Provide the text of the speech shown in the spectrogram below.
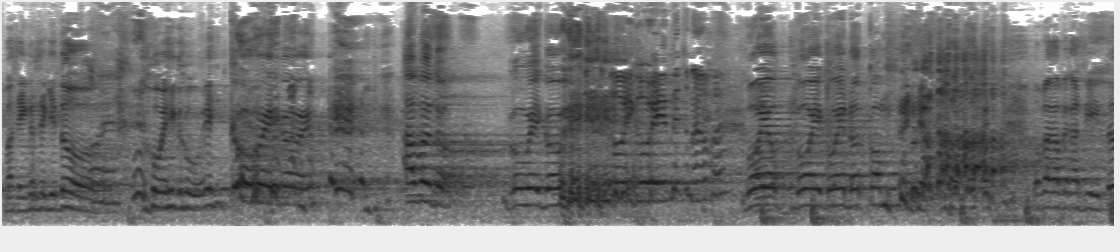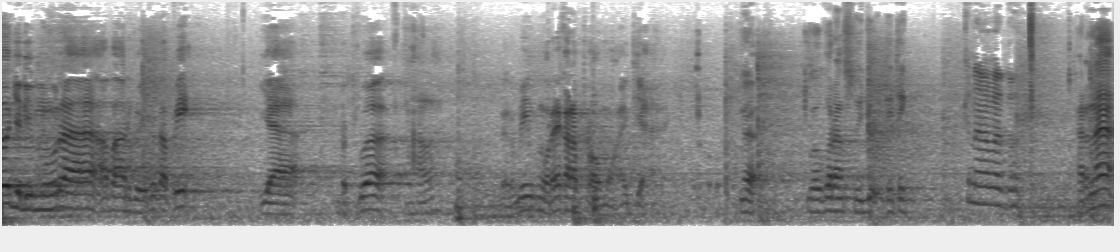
bahasa Inggrisnya gitu. Oh, iya. Gowe Gowe. Gowe gowe. Apa tuh? Gowe gowe. Gowe gowe ini kenapa? Gowe gowe gowe.com. Pakai aplikasi itu jadi murah apa harga itu tapi ya menurut gua mahal lah. Lebih murahnya karena promo aja. Enggak, gue kurang setuju titik. Kenapa tuh? Karena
